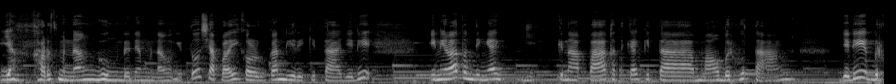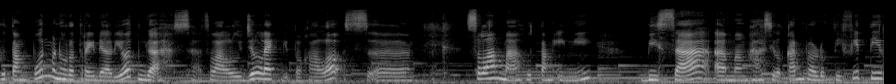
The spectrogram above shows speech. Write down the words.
yang harus menanggung. Dan yang menanggung itu siapa lagi kalau bukan diri kita. Jadi inilah pentingnya kenapa ketika kita mau berhutang jadi berhutang pun menurut Ray Dalio nggak selalu jelek gitu. Kalau selama hutang ini bisa uh, menghasilkan productivity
